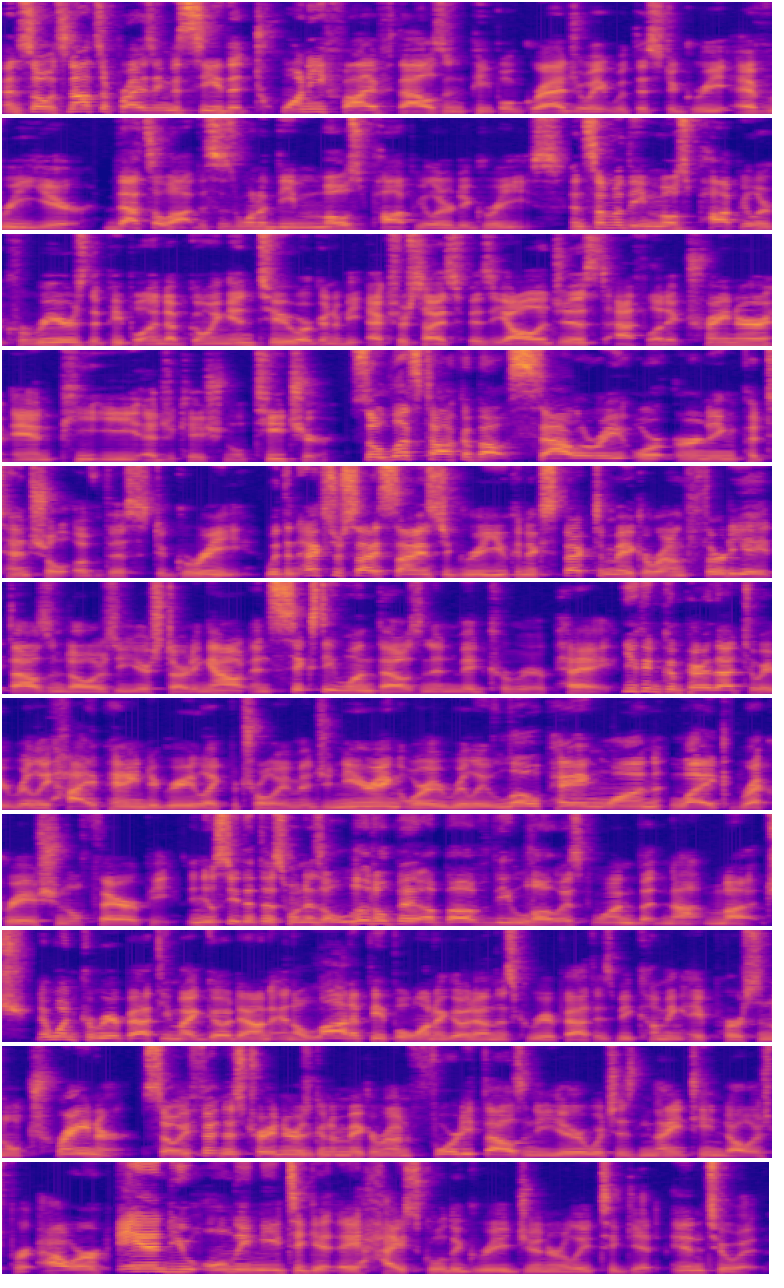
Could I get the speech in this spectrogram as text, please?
And so it's not surprising to see that 25,000 people graduate with this degree every year. That's a lot. This is one of the most popular degrees. And some of the most popular careers that people end up going into are going to be exercise physiologist, athletic trainer, and PE educational teacher. So let's talk about salary or earning potential of this degree. With an exercise science degree, you can expect to make around $38,000 a year starting out and $61,000 in mid-career pay. You can compare that to a really high-paying degree like petroleum engineering or a really low-paying one like recreational therapy. And you'll see that this one is a little bit above the lowest one, but not much. Now, one career path you might go down, and a lot of people want to go down this career path, is becoming a personal trainer. So a fitness trainer is going to make around 40000 a year, which is $19 per hour, and you only need to get a high school degree generally to get into it.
